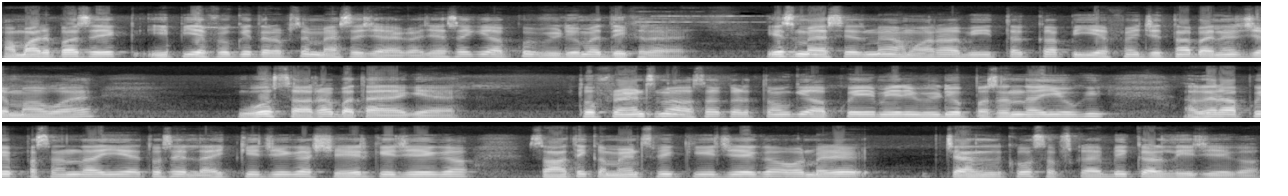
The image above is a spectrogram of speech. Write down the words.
हमारे पास एक ई पी एफ़ ओ की तरफ़ से मैसेज आएगा, जैसे कि आपको वीडियो में दिख रहा है। इस मैसेज में हमारा अभी तक का पी एफ़ में जितना बैलेंस जमा हुआ है, वो सारा बताया गया है। तो फ्रेंड्स मैं आशा करता हूँ कि आपको ये मेरी वीडियो पसंद आई होगी। अगर आपको ये पसंद आई है तो उसे लाइक कीजिएगा शेयर कीजिएगा, साथ ही कमेंट्स भी कीजिएगा और मेरे चैनल को सब्सक्राइब भी कर लीजिएगा।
